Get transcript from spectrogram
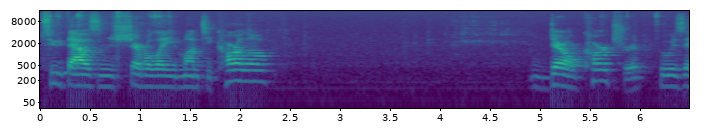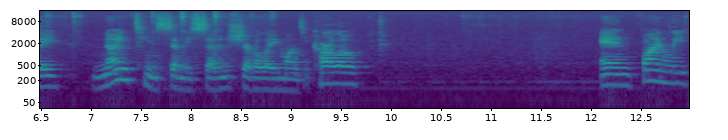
2000 Chevrolet Monte Carlo. Darrell Cartrip, who is a 1977 Chevrolet Monte Carlo. And finally,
